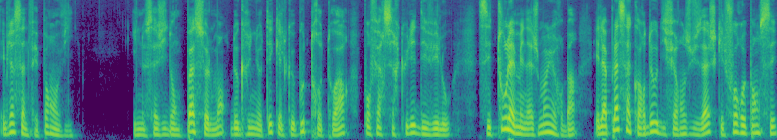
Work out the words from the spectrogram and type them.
eh bien ça ne fait pas envie. Il ne s'agit donc pas seulement de grignoter quelques bouts de trottoir pour faire circuler des vélos, c'est tout l'aménagement urbain et la place accordée aux différents usages qu'il faut repenser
